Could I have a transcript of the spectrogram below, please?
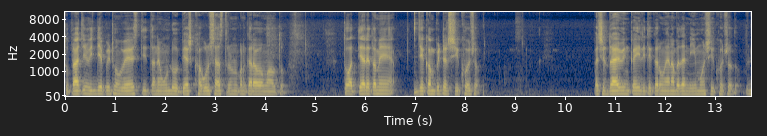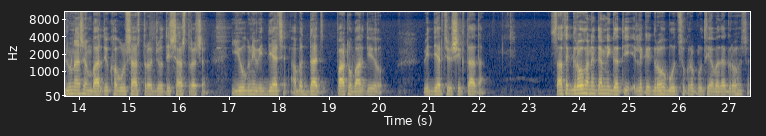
તો પ્રાચીન વિદ્યાપીઠોમાં વ્યવસ્થિત અને ઊંડો અભ્યાસ ખગોળશાસ્ત્રનો પણ કરાવવામાં આવતો. તો અત્યારે તમે જે કમ્પ્યુટર શીખો છો, પછી ડ્રાઇવિંગ કઈ રીતે કરવું, એના બધા નિયમો શીખો છો, તો જૂના સમય ભારતીય ખગોળશાસ્ત્ર, જ્યોતિષશાસ્ત્ર છે, યોગની વિદ્યા છે, આ બધા જ પાઠો ભારતીય વિદ્યાર્થીઓ શીખતા હતા. સાથે ગ્રહ અને તેમની ગતિ એટલે કે ગ્રહ, બુધ, શુક્ર, પૃથ્વી, આ બધા ગ્રહો છે.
